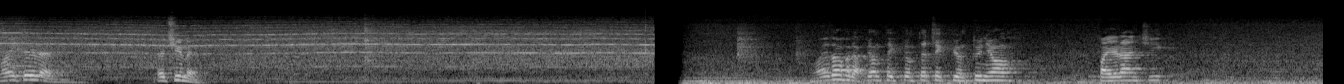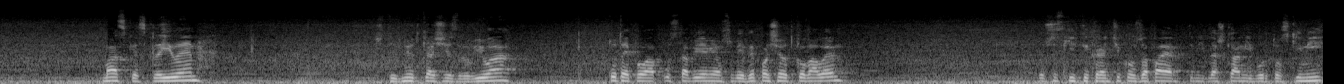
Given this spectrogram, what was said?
No i tyle. Lecimy. No i dobra, piątek, piąteczek, piątunio, fajrancik. Maskę skleiłem. Sztywniutka się zrobiła. Tutaj ustawiłem ją sobie, wypośrodkowałem. Do wszystkich tych krańcików złapałem tymi blaszkami burtowskimi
